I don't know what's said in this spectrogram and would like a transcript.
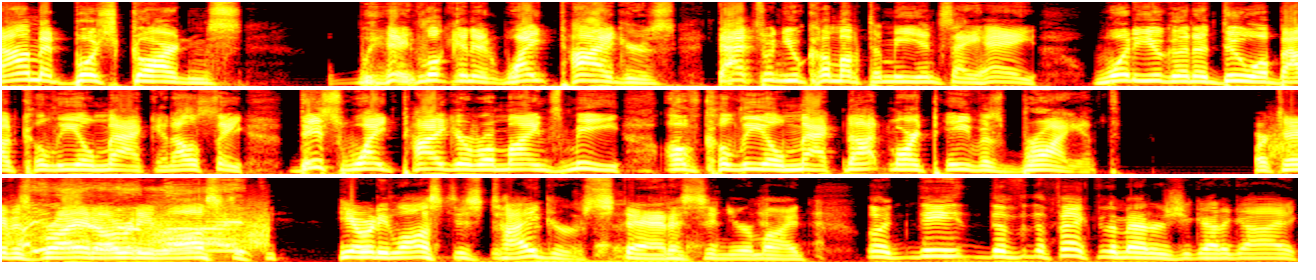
I'm at Busch Gardens, we looking at white tigers, that's when you come up to me and say, "Hey, what are you going to do about Khalil Mack?" And I'll say, "This white tiger reminds me of Khalil Mack, not Martavis Bryant." Martavis Bryant already lost it. He already lost his Tiger status in your mind. Look, the, the the fact of the matter is, you got a guy,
